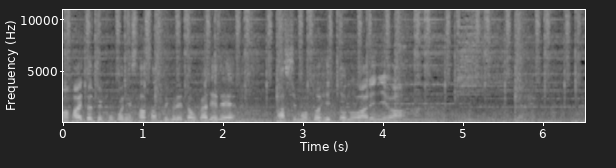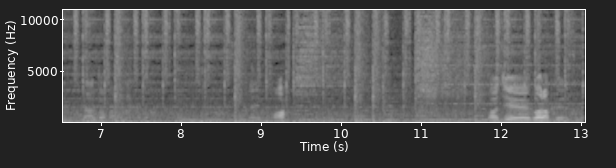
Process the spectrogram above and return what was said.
まあ、ファイト中ここに刺さってくれたおかげで足元ヒットの割には、なんとか。55、6ですね。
